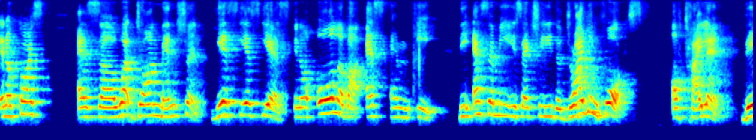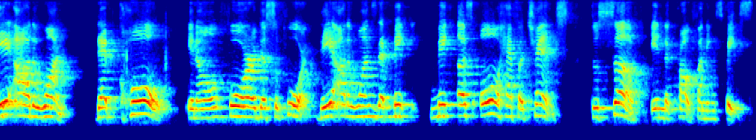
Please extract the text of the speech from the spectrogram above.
And of course, as uh, what John mentioned, yes, yes, yes, you know, all about SME. The SME is actually the driving force of Thailand. They are the one that call, you know, for the support. They are the ones that make make us all have a chance to serve in the crowdfunding space.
